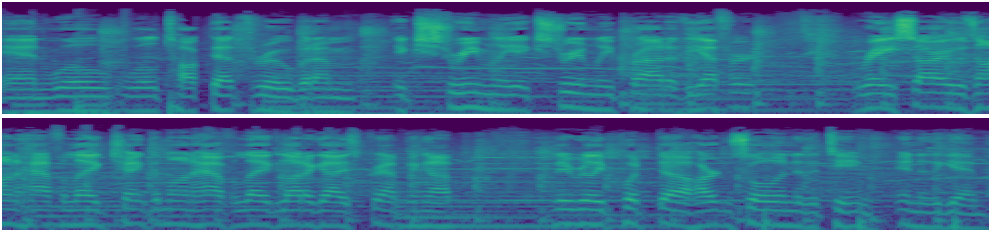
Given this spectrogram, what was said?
and we'll we'll talk that through. But I'm extremely, extremely proud of the effort. Ray, sorry, was on half a leg. Chenkum on half a leg. A lot of guys cramping up. They really put uh, heart and soul into the team, into the game.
